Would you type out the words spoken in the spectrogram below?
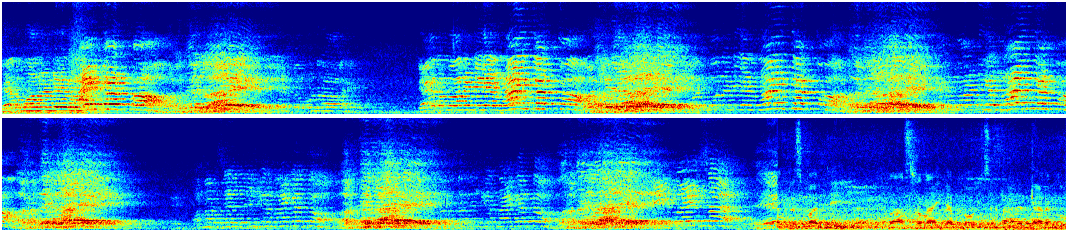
జగన్మోహన్ రెడ్డి గారి నాయకత్వం జగన్మోహన్ రెడ్డి గారి నాయకత్వం జగన్మోహన్ రెడ్డి గారి నాయకత్వం జగన్మోహన్ రెడ్డి గారి నాయకత్వం మనోహర్ సతీష్ గారి నాయకత్వం సతీష్ గారి నాయకత్వం జై వైఎస్ఆర్ కాంగ్రెస్ పార్టీ రాష్ట్ర నాయకత్వం ఇచ్చిన మేరకు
